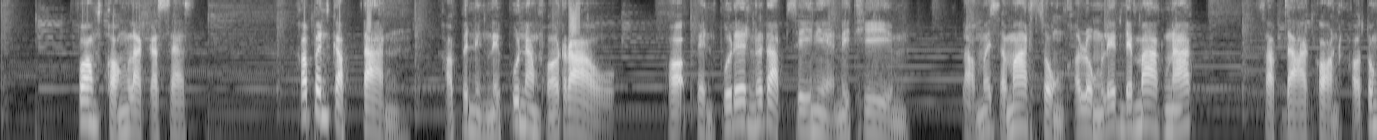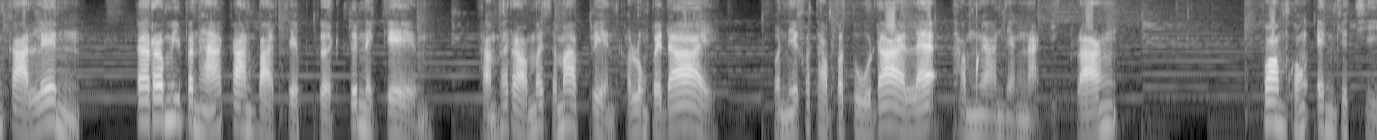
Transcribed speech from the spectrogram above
ๆ ฟอร์มของลากาเซสเขาเป็นกัปตัน เขาเป็นหนึ่งในผู้นำของเรา เพราะเป็นผู้เล่นระดับซีเนียร์ในทีม เราไม่สามารถส่งเขาลงเล่นได้มากนัก สัปดาห์ก่อนเขาต้องการเล่น แต่เรามีปัญหาการบาดเจ็บเกิดขึ้นในเกมทำให้เราไม่สามารถเปลี่ยนเขาลงไปได้ วันนี้เขาทำประตูได้และทำงานอย่างหนักอีกครั้ง ฟอร์มของเอ็นเกเที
